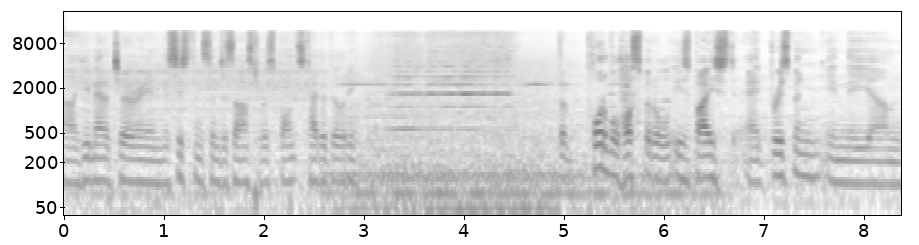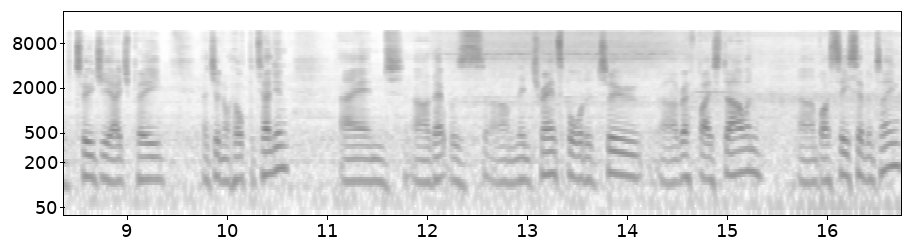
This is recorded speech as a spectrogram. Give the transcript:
uh, humanitarian assistance and disaster response capability. The portable hospital is based at Brisbane in the um, 2GHB uh, General Health Battalion and uh, that was um, then transported to uh, RAAF Base Darwin uh, by C-17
